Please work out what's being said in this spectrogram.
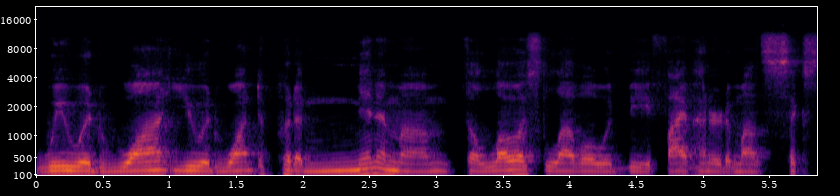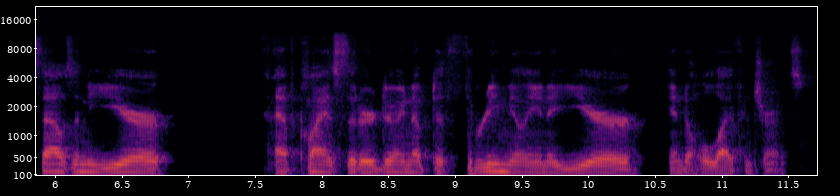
we would want you would want to put a minimum the lowest level would be 500 a month 6000 a year I have clients that are doing up to three million a year into whole life insurance.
